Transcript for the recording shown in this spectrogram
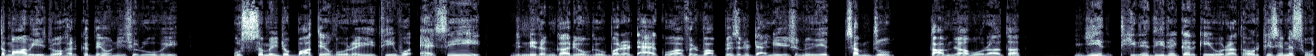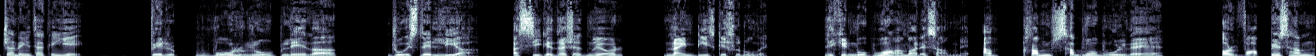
तमाम ये जो हरकतें होनी शुरू हुई, उस समय जो बातें हो रही थी, वो ऐसे ही निरंकारियों के ऊपर अटैक हुआ, फिर वापस रिटेलिएशन हुई, ये सब जो तामझाम हो रहा था, ये धीरे धीरे करके ही हो रहा था और किसी ने सोचा नहीं था कि ये फिर वो रूप लेगा जो इसने लिया अस्सी के दशक में और नाइन्टीज के शुरू में। लेकिन वो हुआ हमारे सामने। अब हम सब वो भूल गए हैं और वापस हम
